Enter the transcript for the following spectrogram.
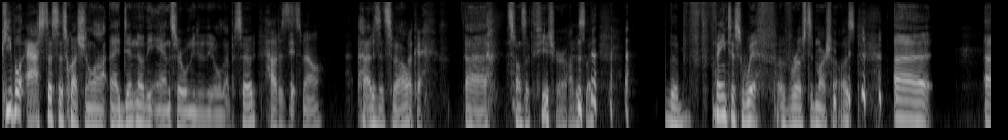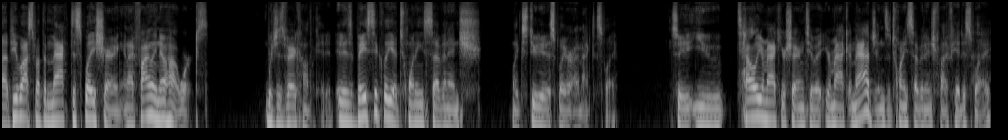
people asked us this question a lot, and I didn't know the answer when we did the old episode. How does it smell? How does it smell? Okay. Uh, it smells like the future, obviously. the faintest whiff of roasted marshmallows. uh, uh, people asked about the Mac display sharing, and I finally know how it works, which is very complicated. It is basically a 27 inch like studio display or iMac display. So you, tell your Mac you're sharing to it. Your Mac imagines a 27 inch 5K display.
